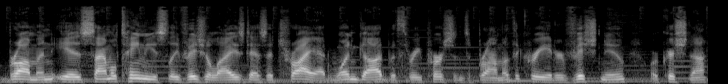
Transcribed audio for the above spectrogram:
Brahman is simultaneously visualized as a triad, one God with three persons Brahma, the creator, Vishnu or Krishna,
